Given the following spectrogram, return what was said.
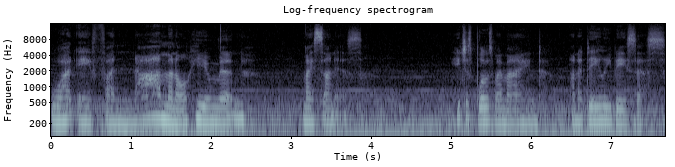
what a phenomenal human my son is. He just blows my mind on a daily basis.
